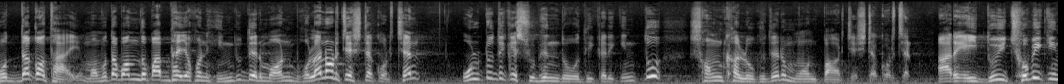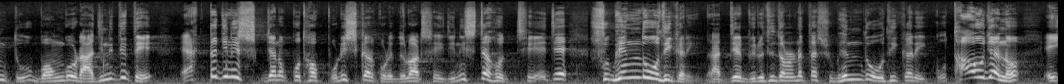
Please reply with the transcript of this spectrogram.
মোদ্দা কথায় মমতা বন্দ্যোপাধ্যায় যখন হিন্দুদের মন ভোলানোর চেষ্টা করছেন উল্টো দিকে শুভেন্দু অধিকারী কিন্তু সংখ্যালঘুদের মন পাওয়ার চেষ্টা করছেন। আর এই দুই ছবি কিন্তু বঙ্গ রাজনীতিতে একটা জিনিস যেন কোথাও পরিষ্কার করে দিল, আর সেই জিনিসটা হচ্ছে যে শুভেন্দু অধিকারী, রাজ্যের বিরোধী দলনেতা শুভেন্দু অধিকারী কোথাও যেন এই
